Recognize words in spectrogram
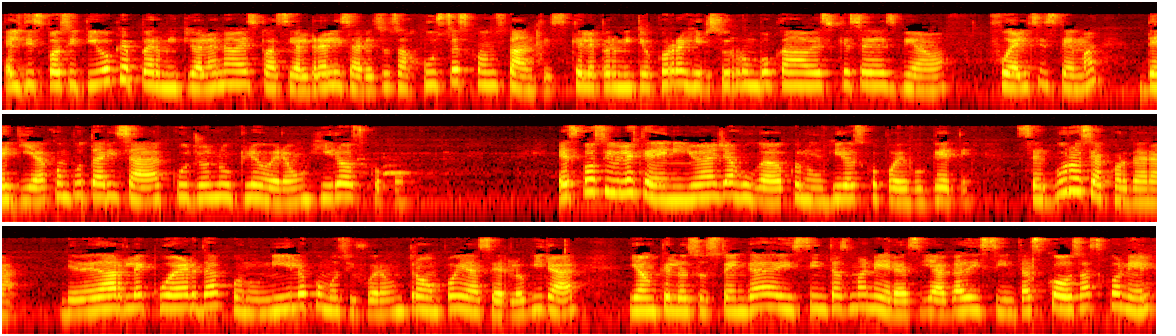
el dispositivo que permitió a la nave espacial realizar esos ajustes constantes que le permitió corregir su rumbo cada vez que se desviaba, fue el sistema de guía computarizada cuyo núcleo era un giróscopo, es posible que de niño haya jugado con un giróscopo de juguete. Seguro se acordará. Debe darle cuerda con un hilo como si fuera un trompo y hacerlo girar, y aunque lo sostenga de distintas maneras y haga distintas cosas con él,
